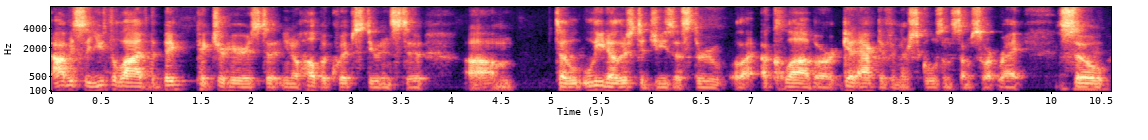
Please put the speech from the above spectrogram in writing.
obviously Youth Alive, the big picture here is to you know help equip students to um, to lead others to Jesus through a club or get active in their schools in some sort, right? So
